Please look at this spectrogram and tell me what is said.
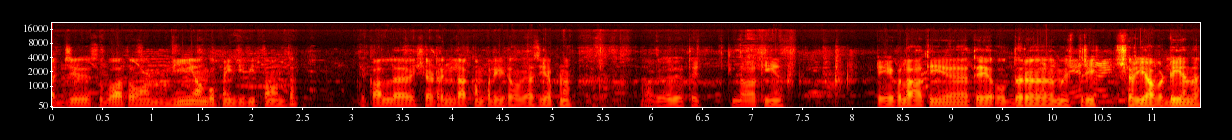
ਅੱਜ ਸਵੇਰ ਤੋਂ ਮੀਂਹ ਵਾਂਗੂ ਪੈਂਦੀ ਵੀ ਧੁੰਦ ਤੇ ਕੱਲ ਸ਼ਟਰਿੰਗ ਦਾ ਕੰਪਲੀਟ ਹੋ ਗਿਆ ਸੀ ਆਪਣਾ। ਆ ਵੀ ਉਹਦੇ ਉੱਤੇ ਲਾਤੀਆਂ ਟੇਪ ਲਾਤੀ ਹੈ ਤੇ ਉਧਰ ਮਿਸਤਰੀ ਸ਼ਰੀਆ ਵੱਢੀ ਜਾਂਦਾ।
